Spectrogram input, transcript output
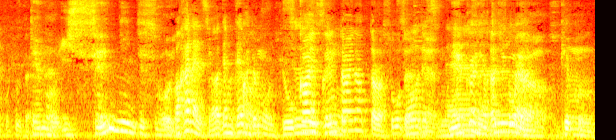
うことだでよね。も1000人ってすごい。分かんないですよ。でもでもあでも業界全体だったらそうだよね。そうですね。年間100人ぐらいは結構、うん。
